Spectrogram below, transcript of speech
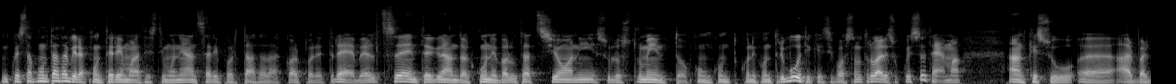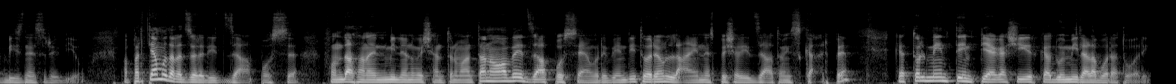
In questa puntata vi racconteremo la testimonianza riportata da Corporate Rebels, integrando alcune valutazioni sullo strumento con, con, con i contributi che si possono trovare su questo tema anche su uh, Harvard Business Review. Ma partiamo dalla storia di Zappos. Fondata nel 1999, Zappos è un rivenditore online specializzato in scarpe che attualmente impiega circa 2000 lavoratori.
